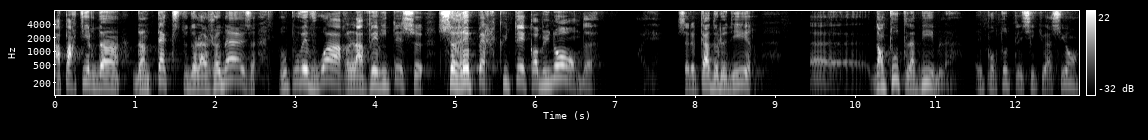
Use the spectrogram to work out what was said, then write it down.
à partir d'un texte de la Genèse, vous pouvez voir la vérité se, se répercuter comme une onde. C'est le cas de le dire euh, dans toute la Bible et pour toutes les situations.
